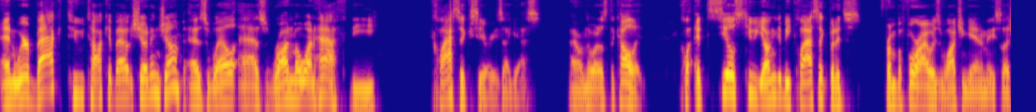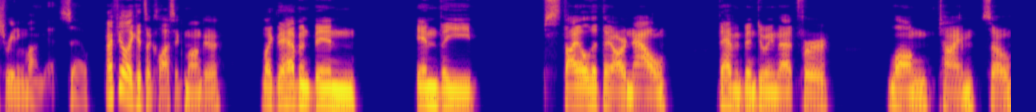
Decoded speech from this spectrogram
and we're back to talk about Shonen Jump as well as Ranma One Half, the classic series, I guess. I don't know what else to call it. It feels too young to be classic, but it's from before I was watching anime slash reading manga. So I feel like it's a classic manga. Like they haven't been in the style that they are now. They haven't been doing that for long time. So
